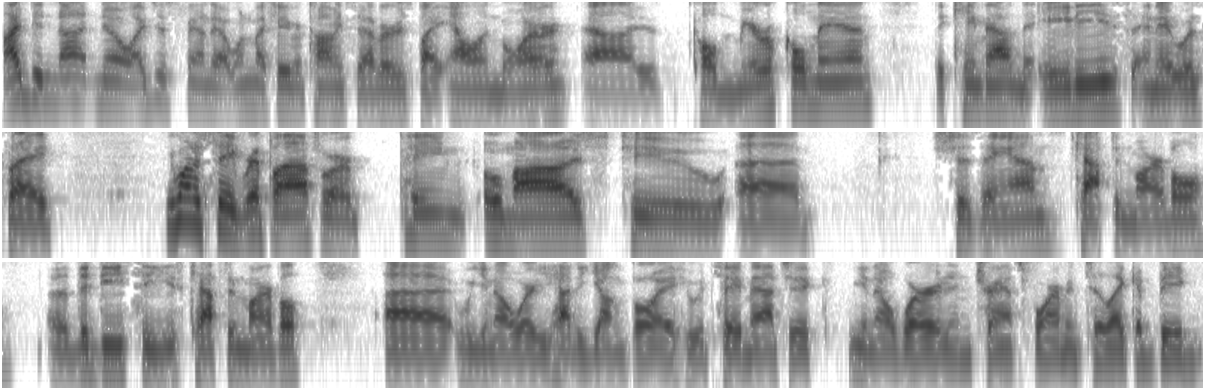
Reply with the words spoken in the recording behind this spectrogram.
I did not know. I just found out one of my favorite comics ever is by Alan Moore, uh, called Miracle Man, that came out in the 80s, and it was like you want to say rip off or paying homage to uh, Shazam, Captain Marvel, uh, the DC's Captain Marvel. Uh, you know, where you had a young boy who would say magic, you know, word and transform into like a big,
